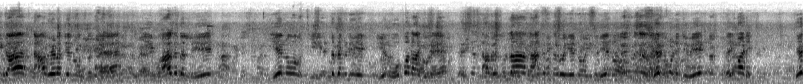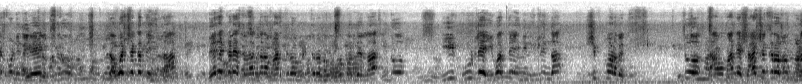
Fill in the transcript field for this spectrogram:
ಈಗ ನಾವ್ ಹೇಳೋದೇನು ಅಂತಂದ್ರೆ, ಈ ಭಾಗದಲ್ಲಿ ಏನು ಈ ಹೆಂಡದಂಗಡಿ ಏನು ಓಪನ್ ಆಗಿದೆ, ನಾವೆಲ್ಲ ನಾಗರಿಕರು ಏನು ಇಲ್ಲೇನು ಸೇರ್ಕೊಂಡಿದ್ದೀವಿ, ದಯಮಾಡಿ ಸೇರ್ಕೊಂಡಿದ್ದೀವಿ. ಇದು ಇದು ಅವಶ್ಯಕತೆ ಇಲ್ಲ. ಬೇರೆ ಕಡೆ ಸ್ಥಳಾಂತರ ಮಾಡ್ತಿರೋ, ಬಿಡ್ತಿರೋ ನಮ್ಗೆ ಸಂಬಂಧ ಇಲ್ಲ. ಇದು ಈ ಕೂಡ್ಲೆ ಇವತ್ತೇ ಇದನ್ನ ಇಲ್ಲಿಂದ ಶಿಫ್ಟ್ ಮಾಡಬೇಕು. ಇದು ನಾವು ಮಾನ್ಯ ಶಾಸಕರಲ್ಲೂ ಕೂಡ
